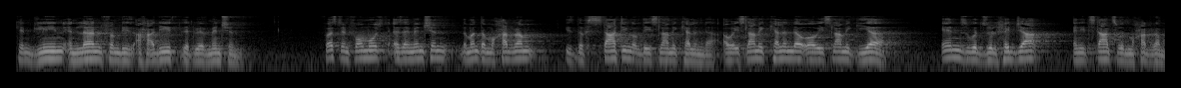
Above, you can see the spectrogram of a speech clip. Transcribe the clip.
can glean and learn from these ahadith that we have mentioned. First and foremost, as I mentioned, the month of Muharram is the starting of the Islamic calendar. Our Islamic calendar or our Islamic year ends with Zulhijjah and it starts with Muharram.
